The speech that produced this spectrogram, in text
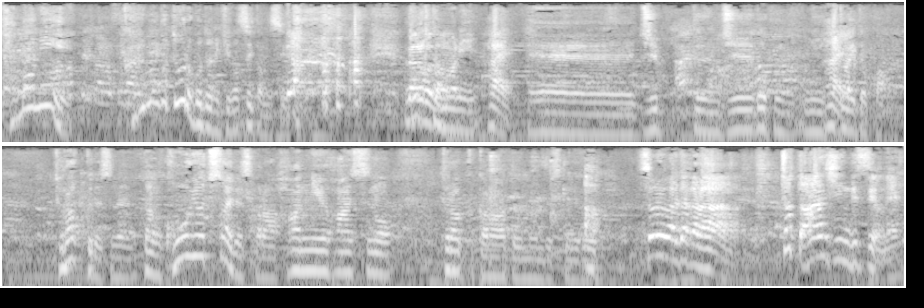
たまに車が通ることに気がついたんですよ。なるほど。たまに。はい。えー、10分15分に1回とか、トラックですね。多分工業地帯ですから搬入搬出のトラックかなと思うんですけれど。あそれはだからちょっと安心ですよね、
